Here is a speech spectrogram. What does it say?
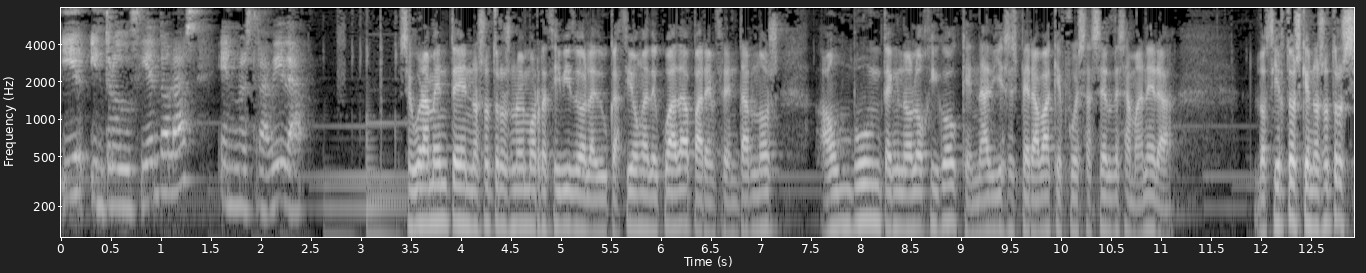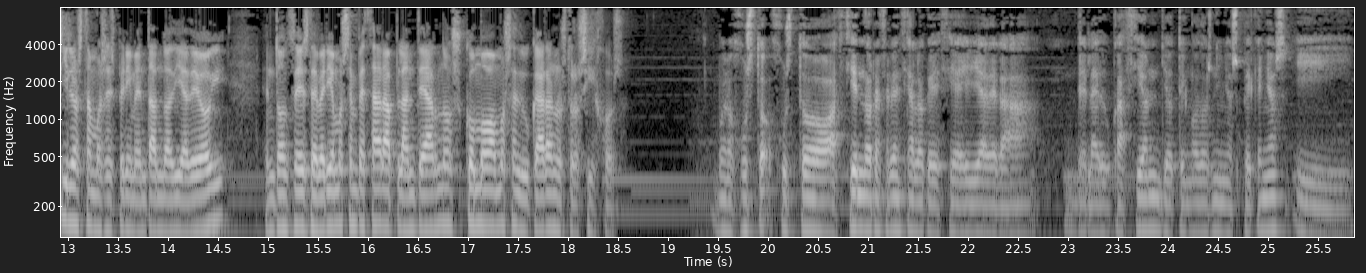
ir introduciéndolas en nuestra vida. Seguramente nosotros no hemos recibido la educación adecuada para enfrentarnos a un boom tecnológico que nadie se esperaba que fuese a ser de esa manera. Lo cierto es que nosotros sí lo estamos experimentando a día de hoy, entonces deberíamos empezar a plantearnos cómo vamos a educar a nuestros hijos. Bueno, justo, justo haciendo referencia a lo que decía ella de la, de la educación, yo tengo dos niños pequeños y,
